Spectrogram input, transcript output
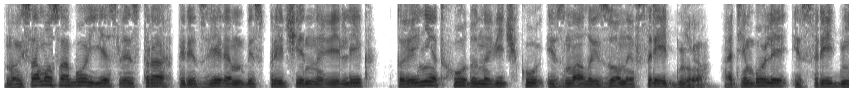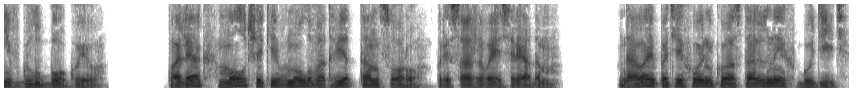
Ну и само собой, если страх перед зверем беспричинно велик, то и нет ходу новичку из малой зоны в среднюю, а тем более из средней в глубокую. Поляк молча кивнул в ответ танцору, присаживаясь рядом. «Давай потихоньку остальных будить,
